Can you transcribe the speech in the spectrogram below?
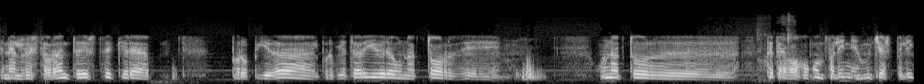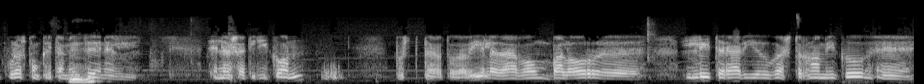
en el restaurante este que era propiedad, el propietario era un actor de un actor eh, que trabajó con Fellini en muchas películas, concretamente en el en el satiricón, pues claro, todavía le daba un valor eh, literario, gastronómico eh,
